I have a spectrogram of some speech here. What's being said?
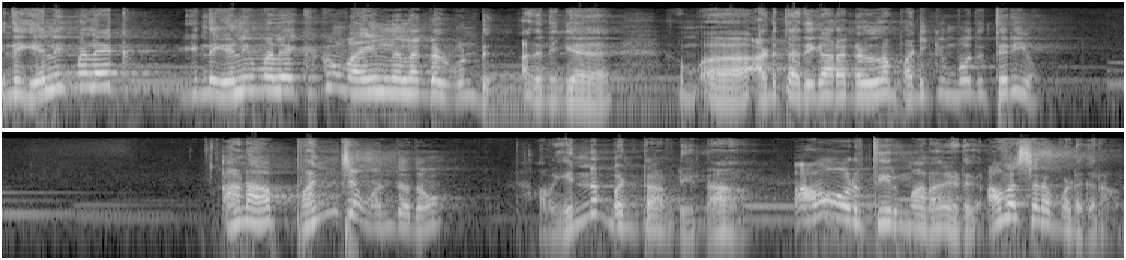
இந்த எலிமலேக் இந்த எலிமலேக்குக்கும் வயல் நிலங்கள் உண்டு. அது நீங்க அடுத்த அதிகாரங்கள்லாம் படிக்கும்போது தெரியும். ஆனா பஞ்சம் வந்ததும் அவன் என்ன பண்ணிட்டான் அப்படின்னா அவன் ஒரு தீர்மானம் எடு அவசரப்படுகிறான்.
